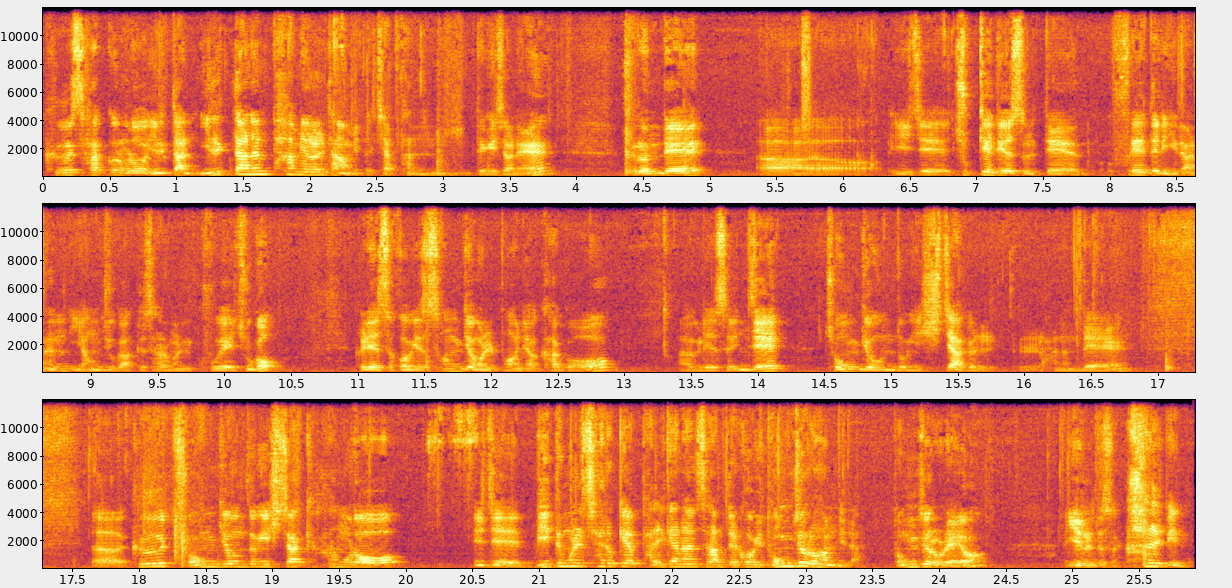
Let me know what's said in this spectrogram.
그 사건으로 일단 일단은 파면을 당합니다. 재판 되기 전에 그런데 어, 이제 죽게 되었을 때 프레드릭이라는 영주가 그 사람을 구해주고 그래서 거기서 성경을 번역하고 아, 그래서 이제 종교 운동이 시작을 하는데 어, 그 종교 운동이 시작함으로 이제 믿음을 새롭게 발견한 사람들 거기 동조를 합니다. 동조를 해요. 예를 들어서 칼빈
